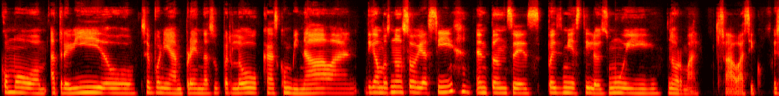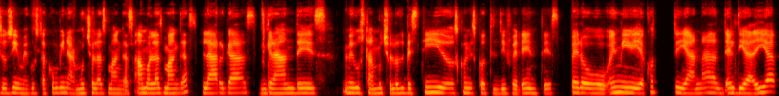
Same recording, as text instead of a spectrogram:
como atrevido, se ponían prendas súper locas, combinaban, digamos, no soy así, entonces pues mi estilo es muy normal. O sea, básico. Eso sí, me gusta combinar mucho las mangas. Amo las mangas largas, grandes. Me gustan mucho los vestidos con escotes diferentes. Pero en mi vida cotidiana, el día a día,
